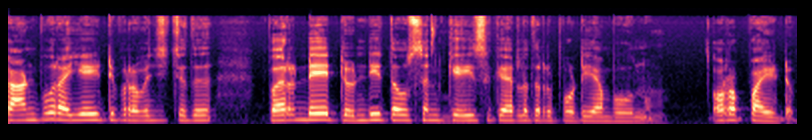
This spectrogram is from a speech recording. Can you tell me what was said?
കാൺപൂർ ഐ ഐ ടി പ്രവചിച്ചത്. Per day twenty thousand case കേരളത്തിൽ റിപ്പോർട്ട് ചെയ്യാൻ പോകുന്നു. ഉറപ്പായിട്ടും.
